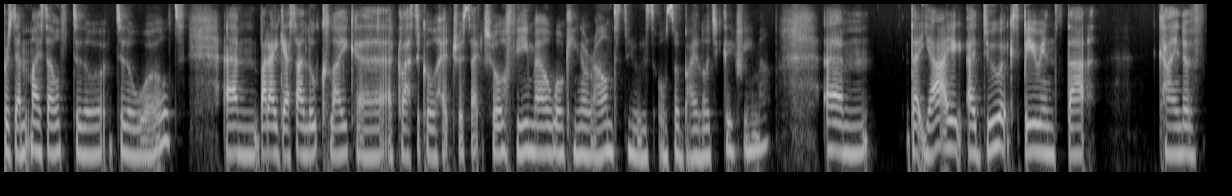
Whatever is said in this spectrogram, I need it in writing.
present myself to the to the world. Um, but I guess I look like a, a, classical heterosexual female walking around who is also biologically female. Um, that yeah, I, I do experience that kind of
